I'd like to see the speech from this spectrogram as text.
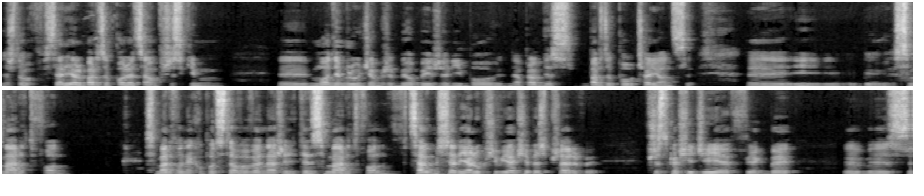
zresztą serial bardzo polecam wszystkim młodym ludziom, żeby obejrzeli, bo naprawdę jest bardzo pouczający. Smartfon. Smartfon jako podstawowe narzędzie. Ten smartfon w całym serialu przywija się bez przerwy. Wszystko się dzieje w jakby z,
